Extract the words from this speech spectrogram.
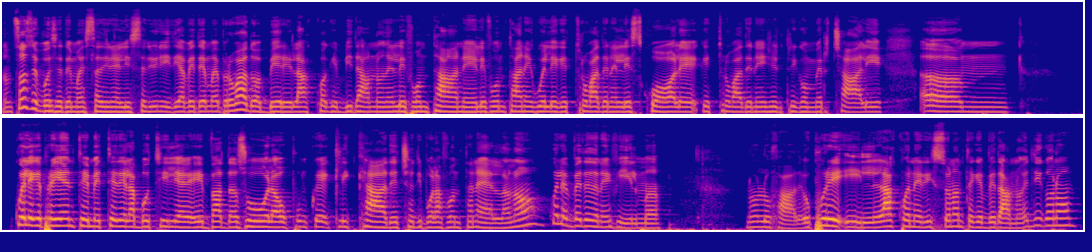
Non so se voi siete mai stati negli Stati Uniti, avete mai provato a bere l'acqua che vi danno nelle fontane, le fontane quelle che trovate nelle scuole, che trovate nei centri commerciali. Um, quelle che praticamente mettete la bottiglia e va da sola o comunque cliccate, c'è tipo la fontanella, no? Quelle vedete nei film. Non lo fate. Oppure il, l'acqua nel ristorante che vi danno e dicono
